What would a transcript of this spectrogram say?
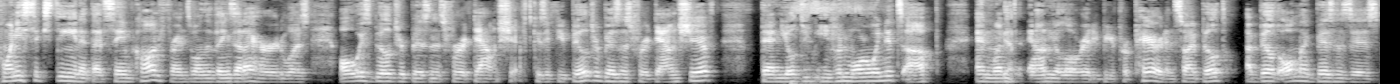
2016 at that same conference, one of the things that I heard was always build your business for a downshift. Because if you build your business for a downshift, then you'll do even more when it's up. And when yeah. it's down, you'll already be prepared. And so I built I built all my businesses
